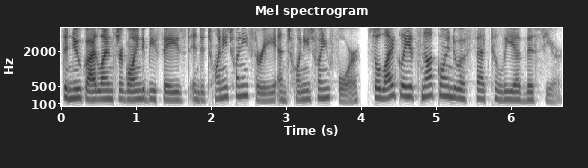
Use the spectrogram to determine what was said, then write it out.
The new guidelines are going to be phased into 2023 and 2024, so likely it's not going to affect Lia this year.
